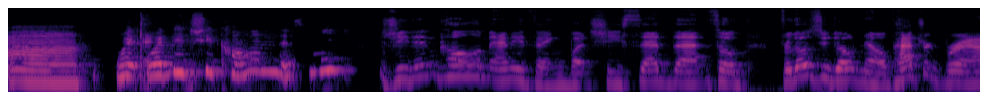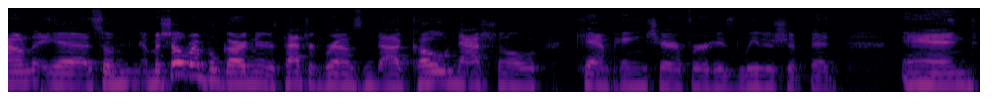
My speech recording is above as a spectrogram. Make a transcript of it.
Uh, what what did she call him this week? She didn't call him anything, but she said that. So, for those who don't know, Patrick Brown. Uh, so Michelle Rempel Gardner is Patrick Brown's uh, co-national campaign chair for his leadership bid, and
